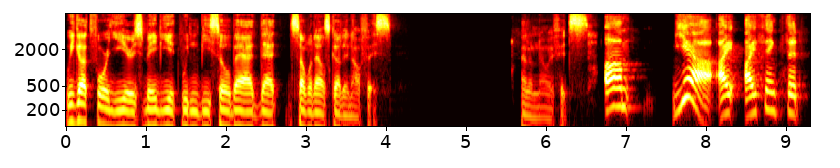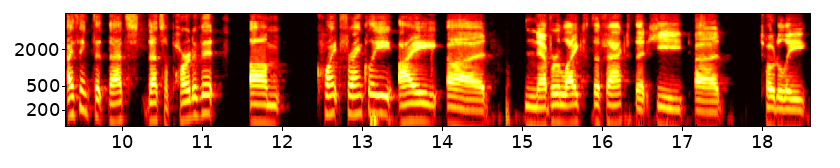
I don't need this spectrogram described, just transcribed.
we got four years. Maybe it wouldn't be so bad that someone else got in office. I don't know if it's. Um. Yeah, I I think that I think that that's that's a part of it. Um. Quite frankly, I uh never liked the fact that he uh totally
